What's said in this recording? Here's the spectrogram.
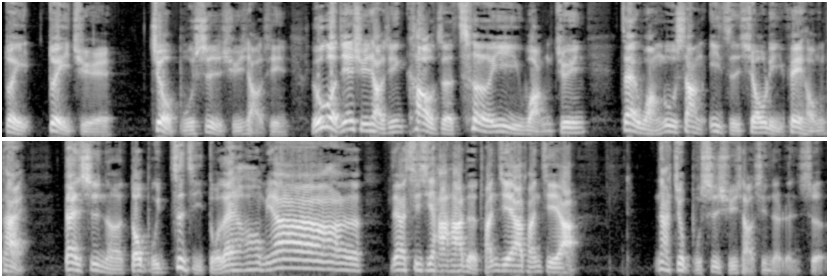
对对决，就不是徐小新。如果今天徐小新靠着侧翼网军，在网络上一直修理费鸿泰，但是呢都不自己躲在后面啊，这样嘻嘻哈哈的团结啊团结啊，那就不是徐小新的人设。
